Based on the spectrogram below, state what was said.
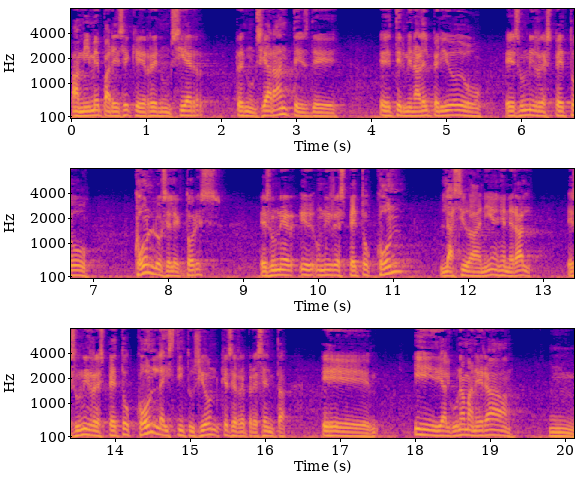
a mí me parece que renunciar, renunciar antes de eh, terminar el periodo es un irrespeto con los electores, es un, un, irrespeto con la ciudadanía en general, es un irrespeto con la institución que se representa. Eh, y de alguna manera mm,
